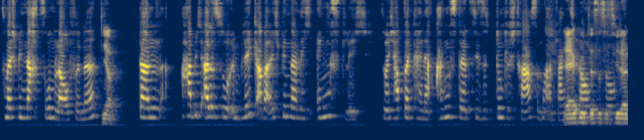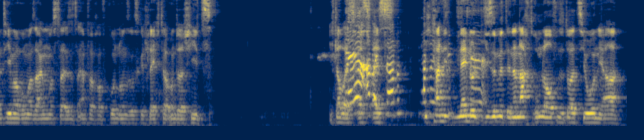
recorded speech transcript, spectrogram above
zum Beispiel nachts rumlaufe, ne? Ja. Dann habe ich alles so im Blick, aber ich bin da nicht ängstlich. So, ich habe dann keine Angst, jetzt diese dunkle Straße mal entlang ja, zu. Ja gut, das ist so. jetzt wieder ein Thema, wo man sagen muss, da ist jetzt einfach aufgrund unseres Geschlechterunterschieds ich glaube, als, ja, als, als ich, glaube, ich kann die, nein, nur diese mit in der Nacht rumlaufen Situation, ja.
